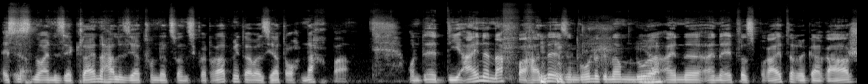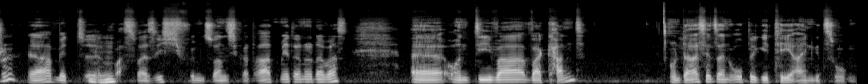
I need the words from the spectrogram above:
Es ja. ist nur eine sehr kleine Halle, sie hat 120 Quadratmeter, aber sie hat auch Nachbarn. Und äh, die eine Nachbarhalle ist im Grunde genommen nur ja. eine, eine etwas breitere Garage, ja, mit, äh, mhm. was weiß ich, 25 Quadratmetern oder was. Äh, und die war vakant. Und da ist jetzt ein Opel GT eingezogen.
